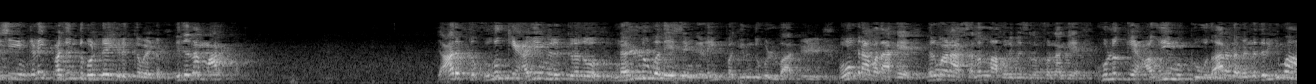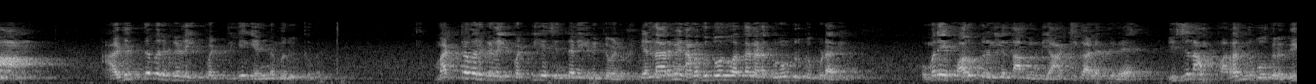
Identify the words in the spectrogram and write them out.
விஷயங்களை பகிர்ந்து கொண்டே இருக்க வேண்டும். இதுதான் மார்க்கம். யாருக்கு குலுக்கி அழிவு இருக்கிறதோ நல்லுபதேசங்களை பகிர்ந்து கொள்வார்கள். மூன்றாவதாக பெருமானா ஸல்லல்லாஹு அலைஹி சொன்னாங்க குலுக்கி அலீமுக்கு உதாரணம் என்ன தெரியுமா? அடுத்தவர்களை பற்றிய எண்ணம் இருக்க வேண்டும். மற்றவர்களை பற்றிய சிந்தனை இருக்க வேண்டும். எல்லாருமே நமக்கு தோதுவா தான் நடக்கணும்னு இருக்கக்கூடாது உமரே பாருக்கு அல்லாஹனுடைய ஆட்சி காலத்தில் இஸ்லாம் பறந்து போகிறது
